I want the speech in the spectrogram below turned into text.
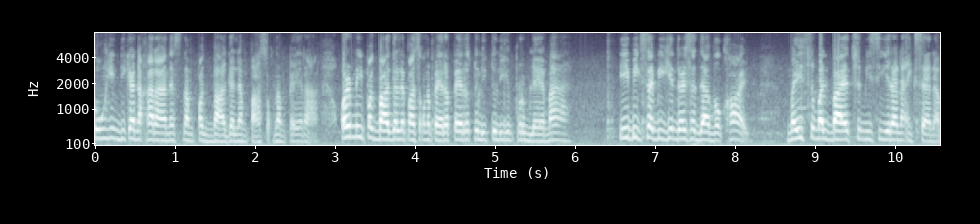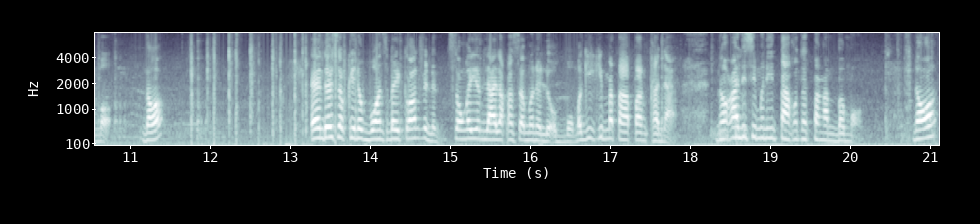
kung hindi ka nakaranas ng pagbagal ng pasok ng pera or may pagbagal ng pasok ng pera pero tuloy-tuloy yung problema. Ibig sabihin there's a devil card. May sumalba at sumisira ng eksena mo, no? And there's a Queen of Wands by confidence. So ngayon lalakasan mo na loob mo. Magiging matapang ka na. No, alisin mo na yung takot at pangamba mo. No?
